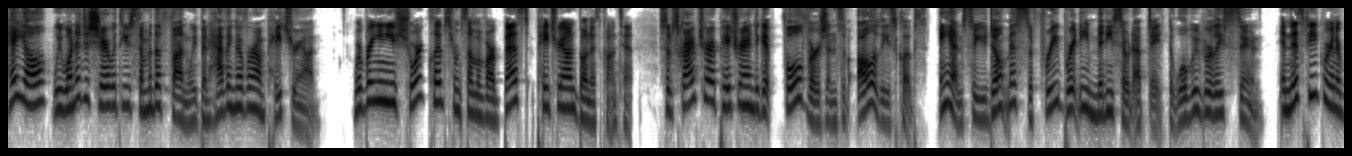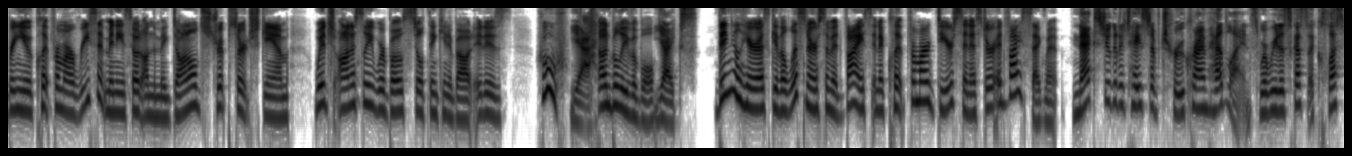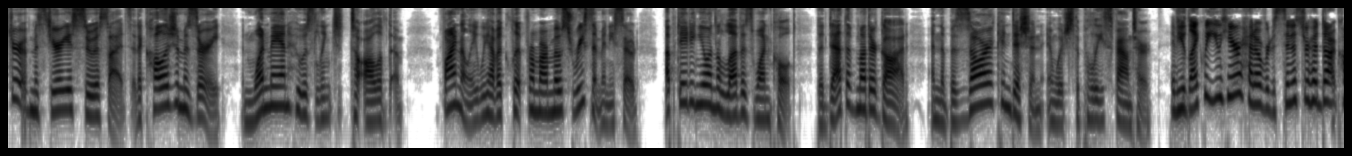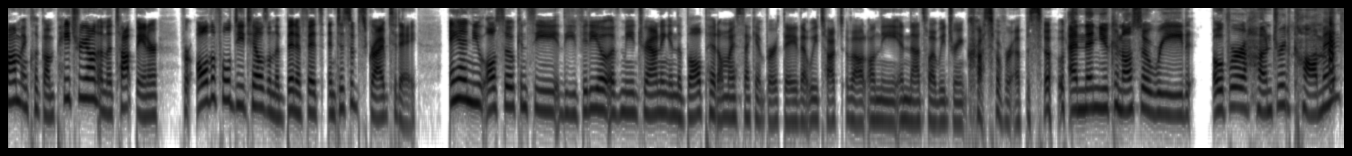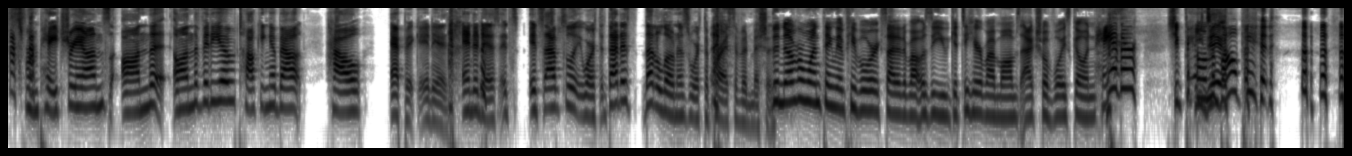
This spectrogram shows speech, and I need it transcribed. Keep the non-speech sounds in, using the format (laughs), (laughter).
Hey, y'all, we wanted to share with you some of the fun we've been having over on Patreon. We're bringing you short clips from some of our best Patreon bonus content. Subscribe to our Patreon to get full versions of all of these clips, and so you don't miss the free Britney minisode update that will be released soon. In this peek, we're going to bring you a clip from our recent minisode on the McDonald's strip search scam, which honestly we're both still thinking about. It is, whew, Yeah. unbelievable. Yikes. Then you'll hear us give a listener some advice in a clip from our Dear Sinister advice segment. Next, you'll get a taste of true crime headlines, where we discuss a cluster of mysterious suicides at a college in Missouri and one man who is linked to all of them. Finally, we have a clip from our most recent minisode, updating you on the Love Has Won cult, the death of Mother God, and the bizarre condition in which the police found her. If you'd like what you hear, head over to sinisterhood.com and click on Patreon on the top banner for all the full details on the benefits and to subscribe today. And you also can see the video of me drowning in the ball pit on my second birthday that we talked about on the And That's Why We Drink (laughs) crossover episode. And then you can also read over a hundred comments from (laughs) Patreons on the on the video talking about how epic it is. And it is. It's it's absolutely worth it. That is that alone is worth the price of admission. (laughs) The number one thing that people were excited about was that you get to hear my mom's actual voice going, Heather, she fell in the ball pit.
